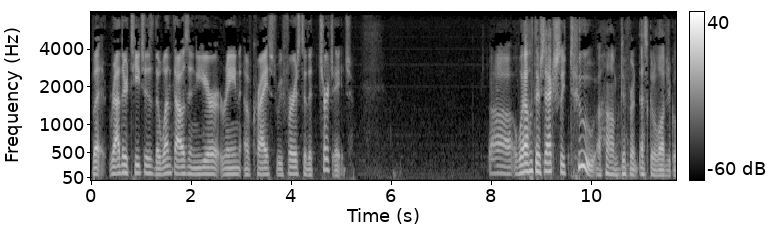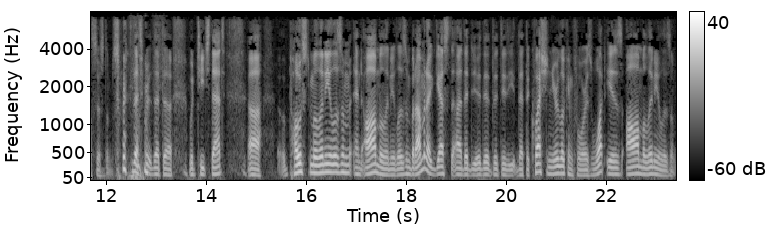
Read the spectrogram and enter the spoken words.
but rather teaches the 1,000 year reign of Christ refers to the church age. Uh, well, there's actually two um, different eschatological systems that that uh, would teach that. Uh, post-millennialism and amillennialism, but I'm going to guess uh, that, that, that, that, that the question you're looking for is what is amillennialism?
